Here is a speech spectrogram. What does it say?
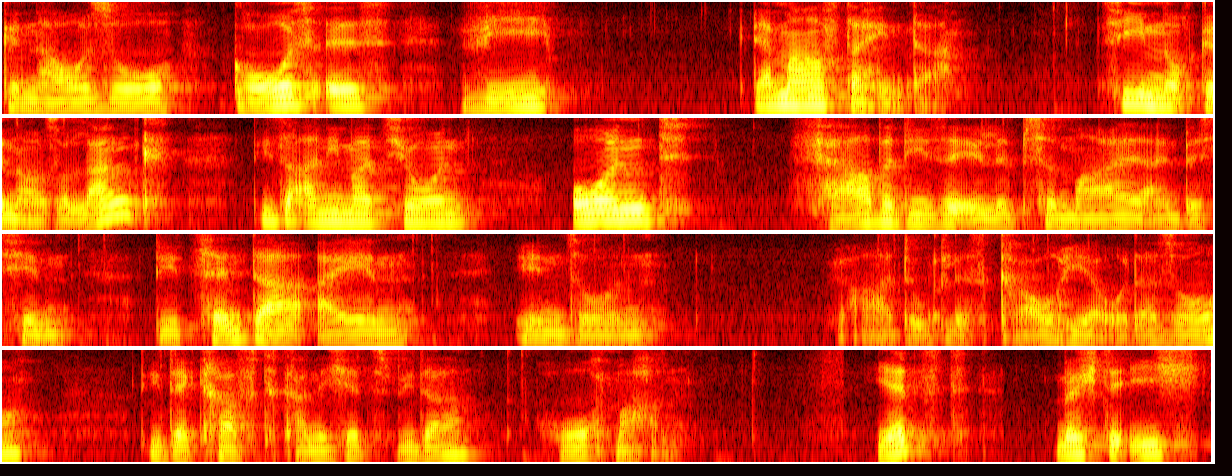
genauso groß ist wie der Mars dahinter. Ziehen noch genauso lang diese Animation und färbe diese Ellipse mal ein bisschen dezenter ein in so ein ja, dunkles Grau hier oder so. Die Deckkraft kann ich jetzt wieder hoch machen. Jetzt möchte ich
